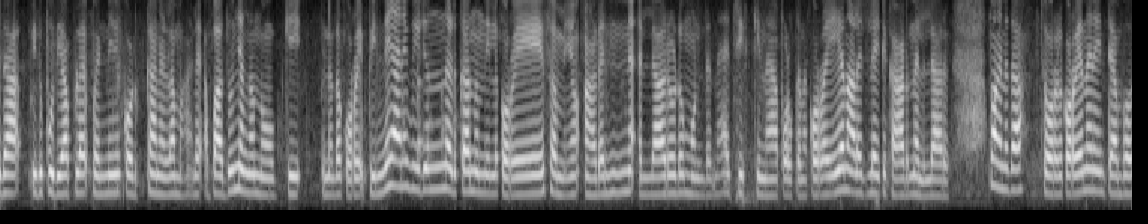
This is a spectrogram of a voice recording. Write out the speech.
ഇതാ ഇത് പുതിയ പെണ്ണിന് കൊടുക്കാനുള്ള മാല. അപ്പോൾ അതും ഞങ്ങൾ നോക്കി. പിന്നെ അതാ കുറേ പിന്നെ ഞാൻ വീഡിയോ ഒന്നും എടുക്കാൻ നിന്നില്ല. കുറേ സമയം അവിടെ തന്നെ എല്ലാവരോടും മുണ്ടുന്ന ചിരിക്കുന്ന പൊളക്കുന്ന കുറേ നാളിലായിട്ട് കാണുന്നല്ല എല്ലാവരും അപ്പോൾ അങ്ങനെ ഇതാ ചോറിൽ കുറേ നേരം ഇട്ടാകുമ്പോൾ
